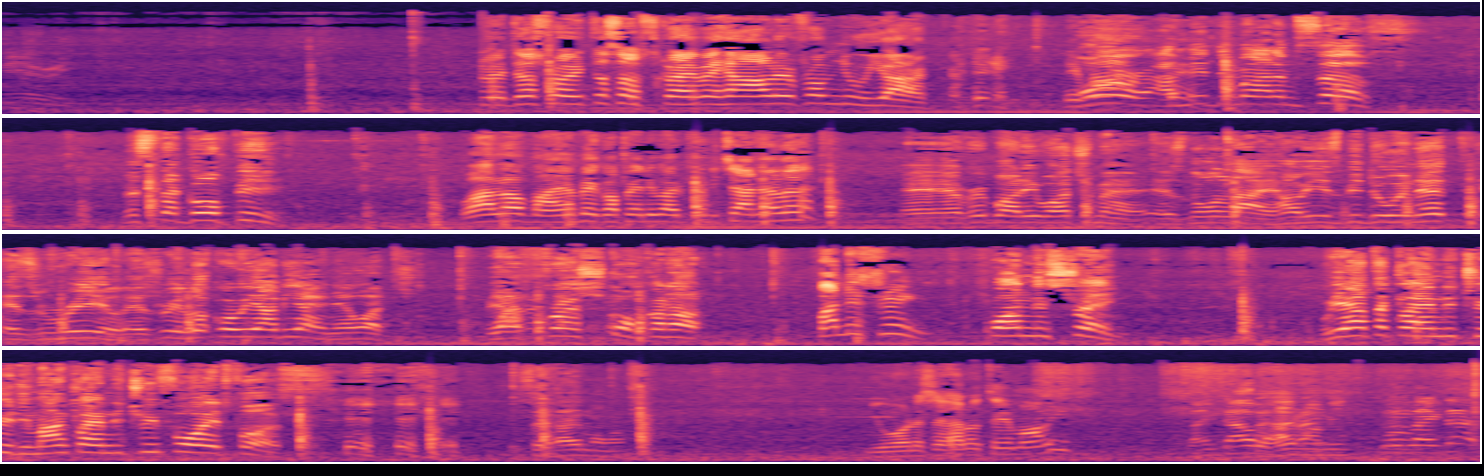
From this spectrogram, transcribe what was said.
Mary. We're just trying to subscribe here all the way from New York. The Or man- I meet the man himself, Mr. Gopi. Well, love, man, big up anybody for the channel. Eh? Hey, everybody watch me. It's no lie. How he's be doing it is real. It's real. Look what we have behind here. Watch. We have fresh coconut Pan the string. on the string. We have to climb the tree. The man climbed the tree for it first. Say hi, mama. You want to say hello to your mommy? Like that Say hi, mommy. Good like that.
